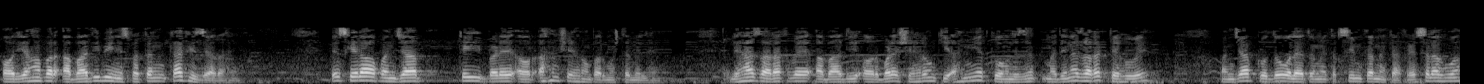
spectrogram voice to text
اور یہاں پر آبادی بھی نسبتاً کافی زیادہ ہے۔ اس کے علاوہ پنجاب کئی بڑے اور اہم شہروں پر مشتمل ہے لہذا رقبے آبادی اور بڑے شہروں کی اہمیت کو مد نظر رکھتے ہوئے پنجاب کو دو ولایتوں میں تقسیم کرنے کا فیصلہ ہوا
